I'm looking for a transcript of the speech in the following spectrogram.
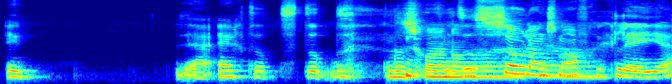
Ik, ja, echt, dat, dat, Dat is gewoon dat is zo eh, langs me ja. afgegleden.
